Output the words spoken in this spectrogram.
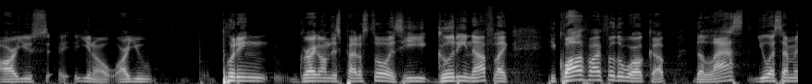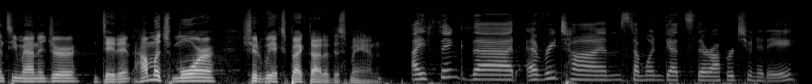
are you s- you know are you putting Greg on this pedestal? Is he good enough? Like he qualified for the World Cup. The last USMNT manager didn't. How much more should we expect out of this man? I think that every time someone gets their opportunity,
